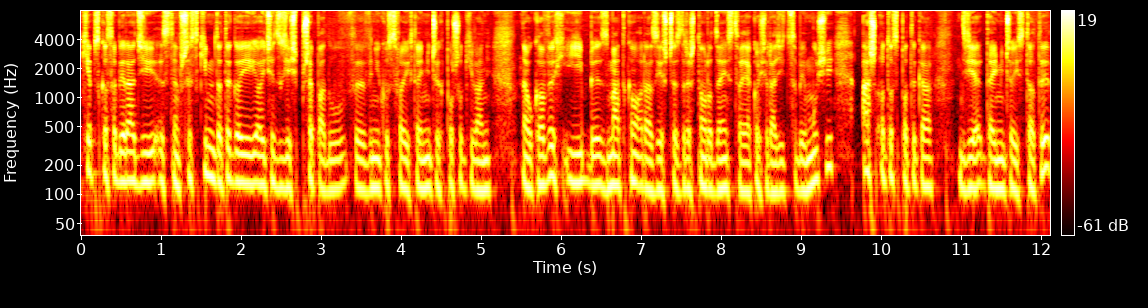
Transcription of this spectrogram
Kiepsko sobie radzi z tym wszystkim, do tego jej ojciec gdzieś przepadł w wyniku swoich tajemniczych poszukiwań naukowych i z matką oraz jeszcze z resztą rodzeństwa jakoś radzić sobie musi, aż oto spotyka dwie tajemnicze istoty.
